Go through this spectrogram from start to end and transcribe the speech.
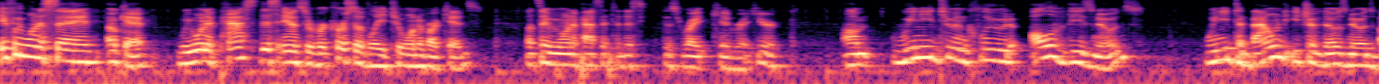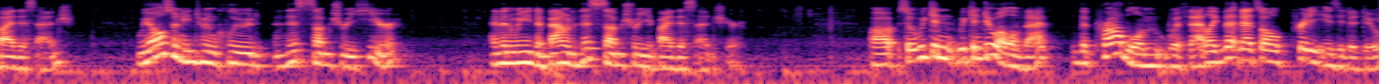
if we want to say, okay, we want to pass this answer recursively to one of our kids, let's say we want to pass it to this, this right kid right here, um, we need to include all of these nodes. We need to bound each of those nodes by this edge. We also need to include this subtree here, and then we need to bound this subtree by this edge here. Uh, so we can we can do all of that. The problem with that, like that, that's all pretty easy to do,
